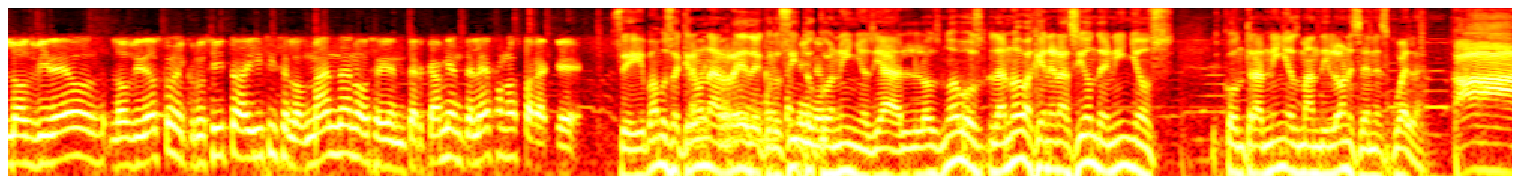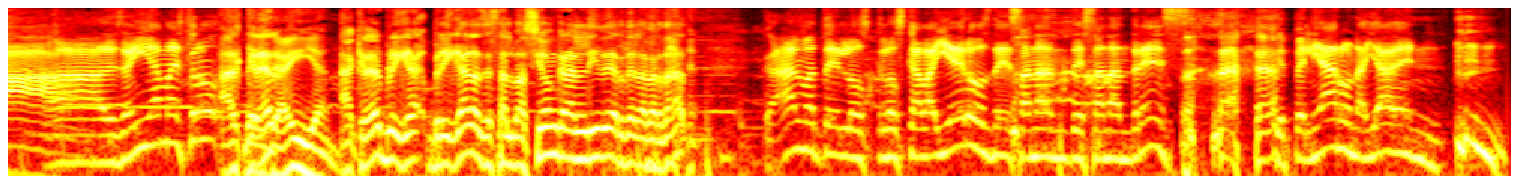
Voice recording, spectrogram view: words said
los videos los videos con el crucito ahí si se los mandan o se intercambian teléfonos para que Sí, vamos a crear una red de crucito con niños ya. Los nuevos, la nueva generación de niños contra niños mandilones en la escuela. Ah, Ah, desde ahí ya, maestro. Desde crear, ahí ya. a crear briga- brigadas de salvación, gran líder de la verdad. Cálmate, los, los caballeros de San, An- de San Andrés que pelearon allá en,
